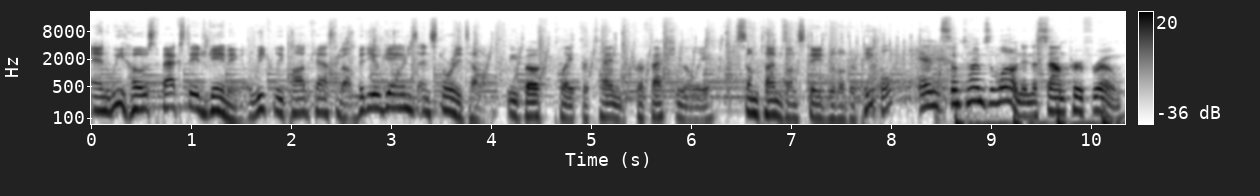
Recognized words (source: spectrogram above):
and we host Backstage Gaming, a weekly podcast about video games and storytelling, We both play pretend professionally, sometimes on stage with other people. and sometimes alone in a soundproof room.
